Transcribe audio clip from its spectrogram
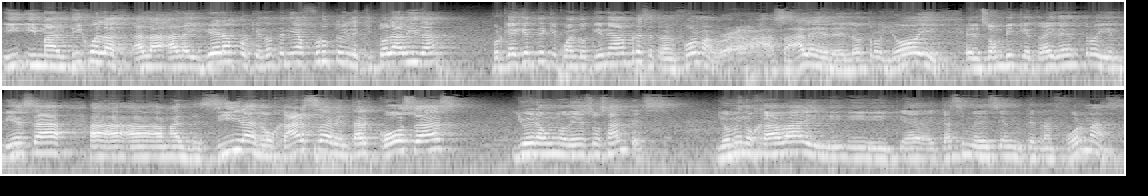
y, maldijo a la, a la higuera porque no tenía fruto y le quitó la vida? Porque hay gente que cuando tiene hambre se transforma, sale del otro yo y el zombie que trae dentro y empieza a, maldecir, a enojarse, a aventar cosas. Yo era uno de esos antes. Yo me enojaba y, casi me decían, te transformas.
